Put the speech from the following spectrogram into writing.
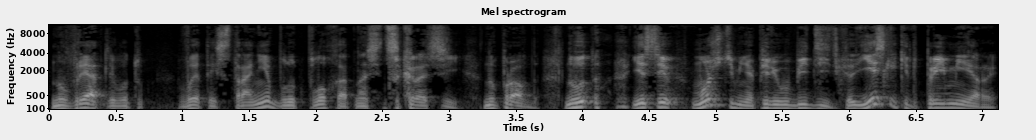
Ну, вряд ли вот в этой стране будут плохо относиться к России. Ну, правда. Ну, вот, если можете меня переубедить, есть какие-то примеры?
